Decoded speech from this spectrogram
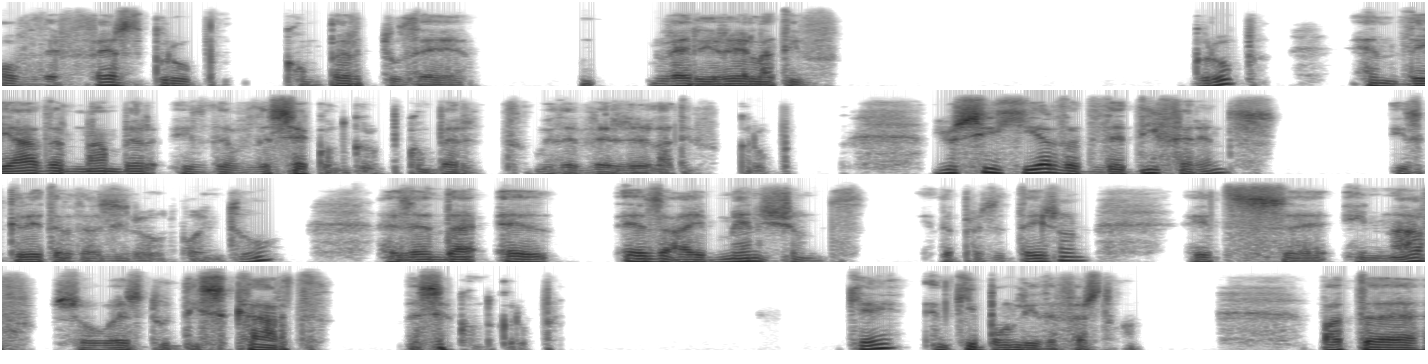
of the first group compared to the very relative group and the other number is the, of the second group compared with a very relative group. You see here that the difference is greater than 0.2, as, uh, as I mentioned in the presentation, it's uh, enough so as to discard the second group. Okay, and keep only the first one. But uh,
